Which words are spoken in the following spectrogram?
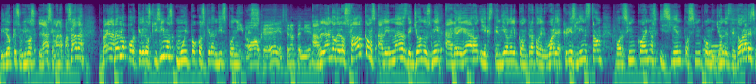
video que subimos la semana pasada. Vayan a verlo porque de los que hicimos, muy pocos quedan disponibles. Ok, estén al pendiente. Hablando de los Falcons, además de John Smith, agregaron y extendieron el contrato del guardia Chris Lindstrom por 5 años y 105 Uf, millones de dólares,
